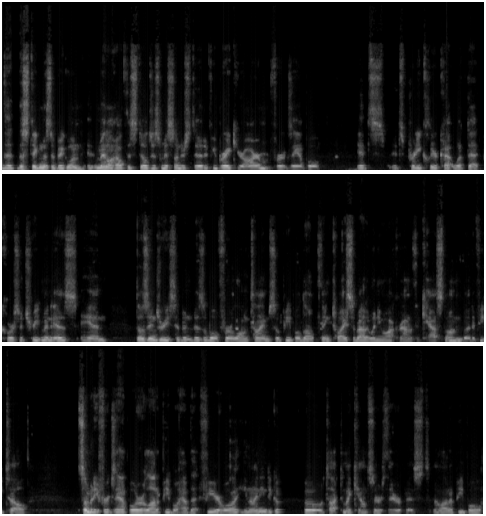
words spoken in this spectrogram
the, the stigma is a big one. Mental health is still just misunderstood. If you break your arm, for example, it's it's pretty clear cut what that course of treatment is, and those injuries have been visible for a long time. So people don't think twice about it when you walk around with a cast on. But if you tell somebody, for example, or a lot of people have that fear, well, you know, I need to go, go talk to my counselor or therapist. A lot of people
